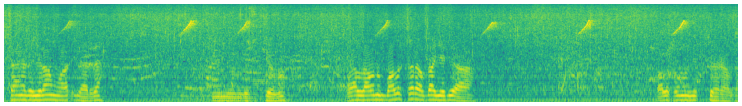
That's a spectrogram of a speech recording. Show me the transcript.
Bir tane de yılan var ileride. Bilmiyorum gözüküyor mu? Vallahi onun balık herhalde yedi ha. Balık onu yuttu herhalde.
